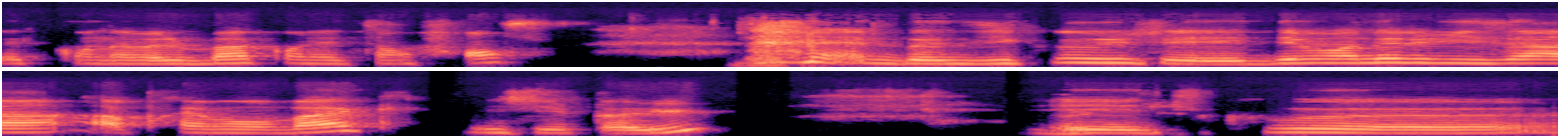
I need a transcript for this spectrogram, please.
Dès qu'on avait le bac, on était en France. Donc, du coup, j'ai demandé le visa après mon bac, et j'ai pas eu. Et du coup, euh,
